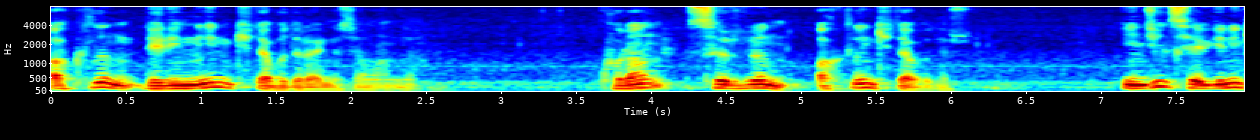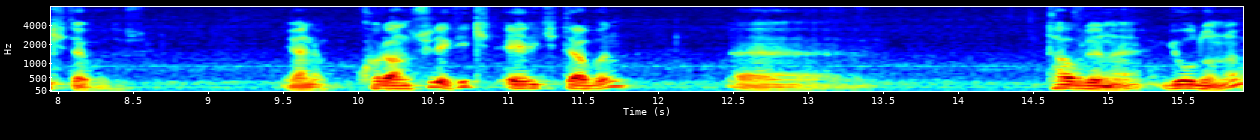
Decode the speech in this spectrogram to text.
aklın, derinliğin kitabıdır aynı zamanda. Kur'an sırrın, aklın kitabıdır. İncil sevginin kitabıdır. Yani Kur'an sürekli ehli kitabın eee, tavrını, yolunu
